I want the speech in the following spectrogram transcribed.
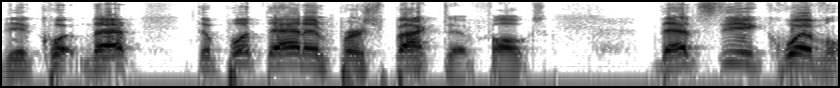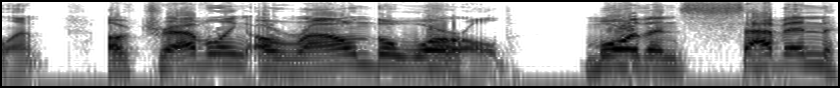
The equi- that to put that in perspective, folks, that's the equivalent of traveling around the world more than seven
